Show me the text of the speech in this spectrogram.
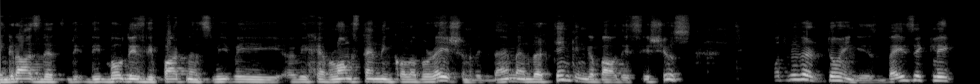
in Graz. That the, the, both these departments we we we have long-standing collaboration with them, and they're thinking about these issues. What we were doing is basically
